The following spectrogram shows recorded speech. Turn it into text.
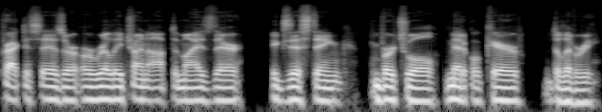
practices or, or really trying to optimize their existing virtual medical care delivery?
